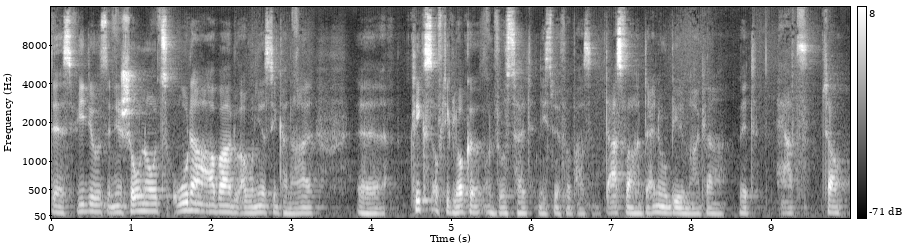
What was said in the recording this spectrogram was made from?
des Videos in den Show Notes oder aber du abonnierst den Kanal. Äh, klickst auf die Glocke und wirst halt nichts mehr verpassen. Das war dein Immobilienmakler mit Herz. Ciao.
